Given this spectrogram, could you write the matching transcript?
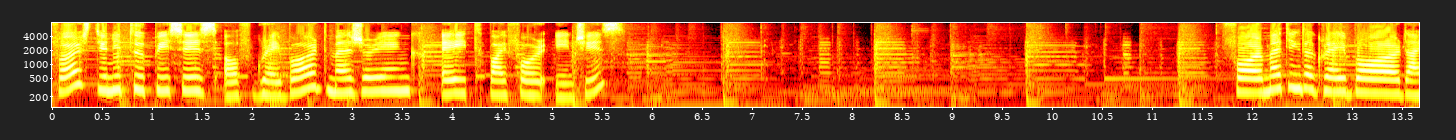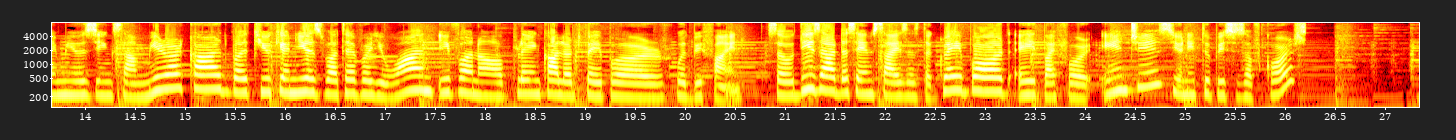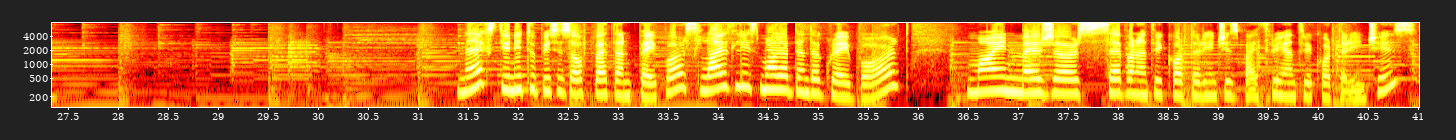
First, you need two pieces of grey board measuring 8 by 4 inches. For matting the grey board I'm using some mirror card but you can use whatever you want, even a plain colored paper would be fine. So these are the same size as the grey board, 8 by 4 inches, you need two pieces of course. Next you need two pieces of pattern paper, slightly smaller than the grey board. Mine measures 7 and 3 quarter inches by 3 and 3 quarter inches.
